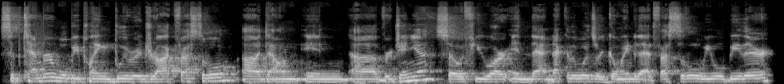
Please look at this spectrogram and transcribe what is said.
September, we'll be playing Blue Ridge Rock Festival uh, down in uh, Virginia. So if you are in that neck of the woods or going to that festival, we will be there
